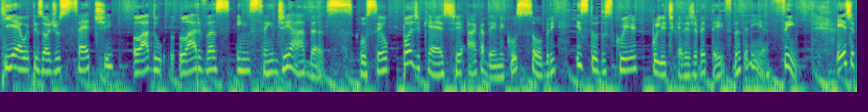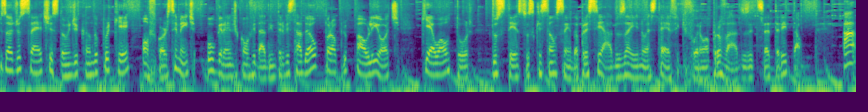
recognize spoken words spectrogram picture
que é o episódio 7 lá do Larvas Incendiadas, o seu podcast acadêmico sobre estudos queer, política LGBT e cidadania. Sim, este episódio 7 estou indicando porque, of coursemente, o grande convidado entrevistado é o próprio Paulo Iotti, que é o autor dos textos que estão sendo apreciados aí no STF, que foram aprovados, etc e tal. A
